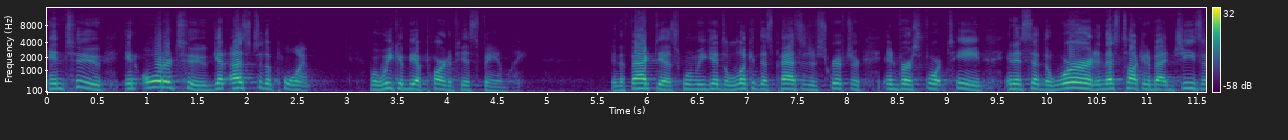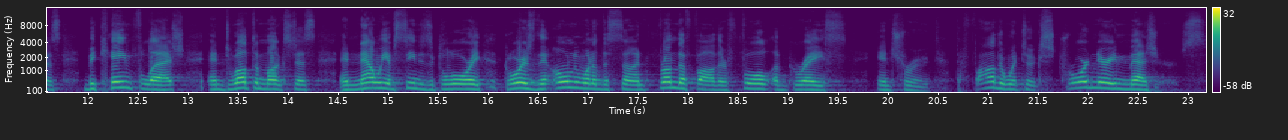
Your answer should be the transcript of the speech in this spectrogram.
into in order to get us to the point where we could be a part of His family? And the fact is, when we get to look at this passage of Scripture in verse 14, and it said, The Word, and that's talking about Jesus, became flesh and dwelt amongst us, and now we have seen his glory. Glory is the only one of the Son from the Father, full of grace and truth. The Father went to extraordinary measures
